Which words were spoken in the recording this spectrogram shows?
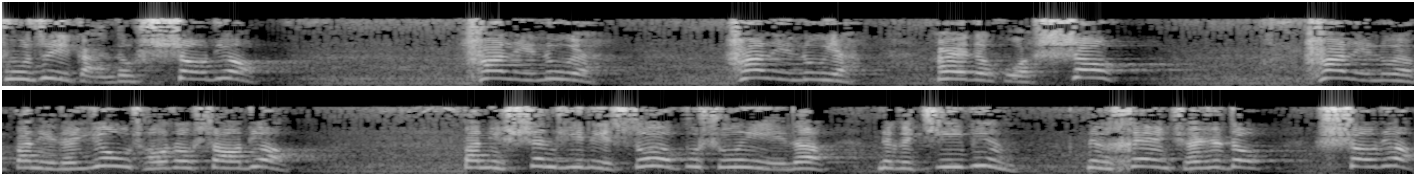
负罪感都烧掉。哈利路亚，哈利路亚，爱的火烧，哈利路亚，把你的忧愁都烧掉，把你身体里所有不属于你的那个疾病、那个黑暗权势都烧掉。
